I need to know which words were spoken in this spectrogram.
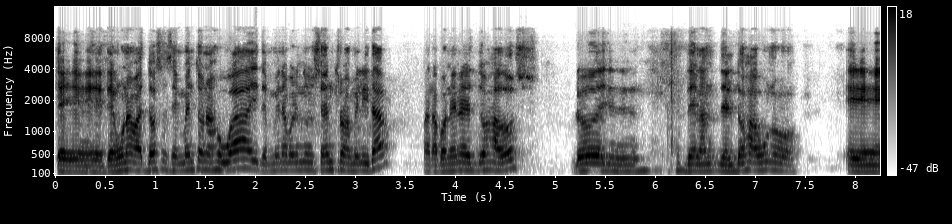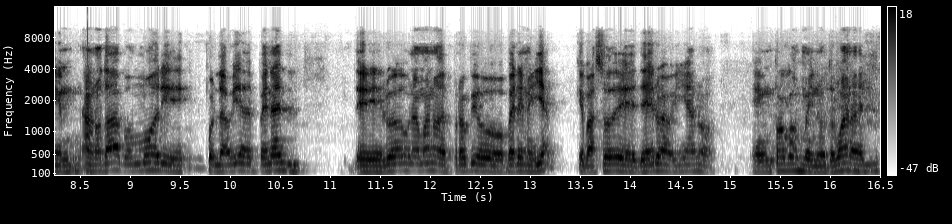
de, de una baldosa se inventa una jugada y termina poniendo un centro a militar para poner el 2 a 2 luego del, del, 2 a 1 eh, anotada por Modri por la vía del penal, luego de una mano del propio Pérez Millán, que pasó de, de héroe a villano en pocos minutos. Bueno, el,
